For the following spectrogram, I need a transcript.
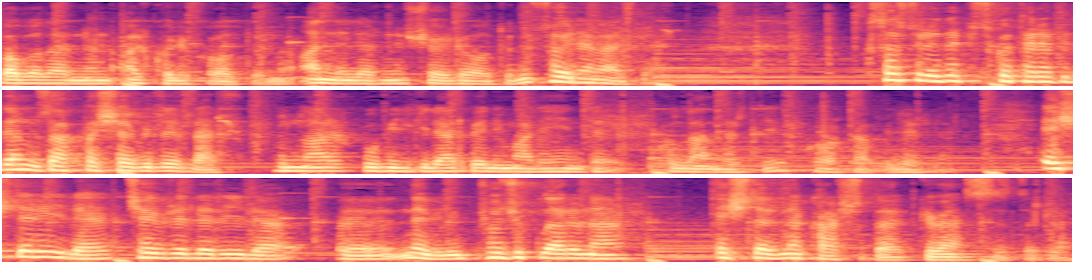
babalarının alkolik olduğunu, annelerinin şöyle olduğunu söylemezler. Kısa sürede psikoterapiden uzaklaşabilirler. Bunlar bu bilgiler benim aleyhinde kullanılır diye korkabilirler. Eşleriyle, çevreleriyle, e, ne bileyim çocuklarına, eşlerine karşı da güvensizdirler.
